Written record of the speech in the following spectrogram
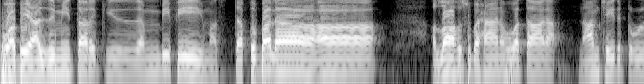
وبعزم ترك الذنب فيما استقبلا അള്ളാഹു സുബഹാനഹുവത്താല നാം ചെയ്തിട്ടുള്ള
